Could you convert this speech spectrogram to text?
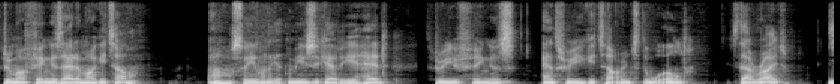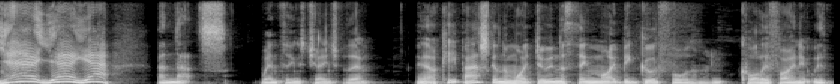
through my fingers out of my guitar. Oh, so you want to get the music out of your head through your fingers and through your guitar into the world. Is that right? Yeah, yeah, yeah. And that's when things change for them. You know, keep asking them why doing the thing might be good for them and qualifying it with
